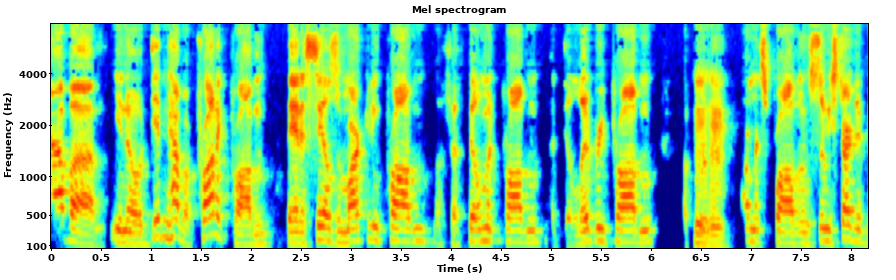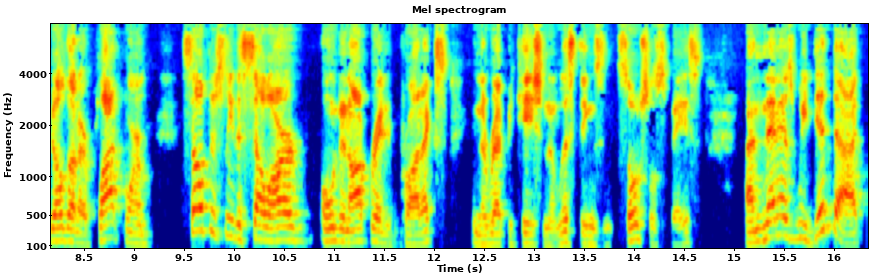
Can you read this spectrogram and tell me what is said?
have a you know didn't have a product problem. They had a sales and marketing problem, a fulfillment problem, a delivery problem, a mm-hmm. performance problem. So we started to build out our platform selfishly to sell our owned and operated products in the reputation and listings and social space. And then as we did that,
